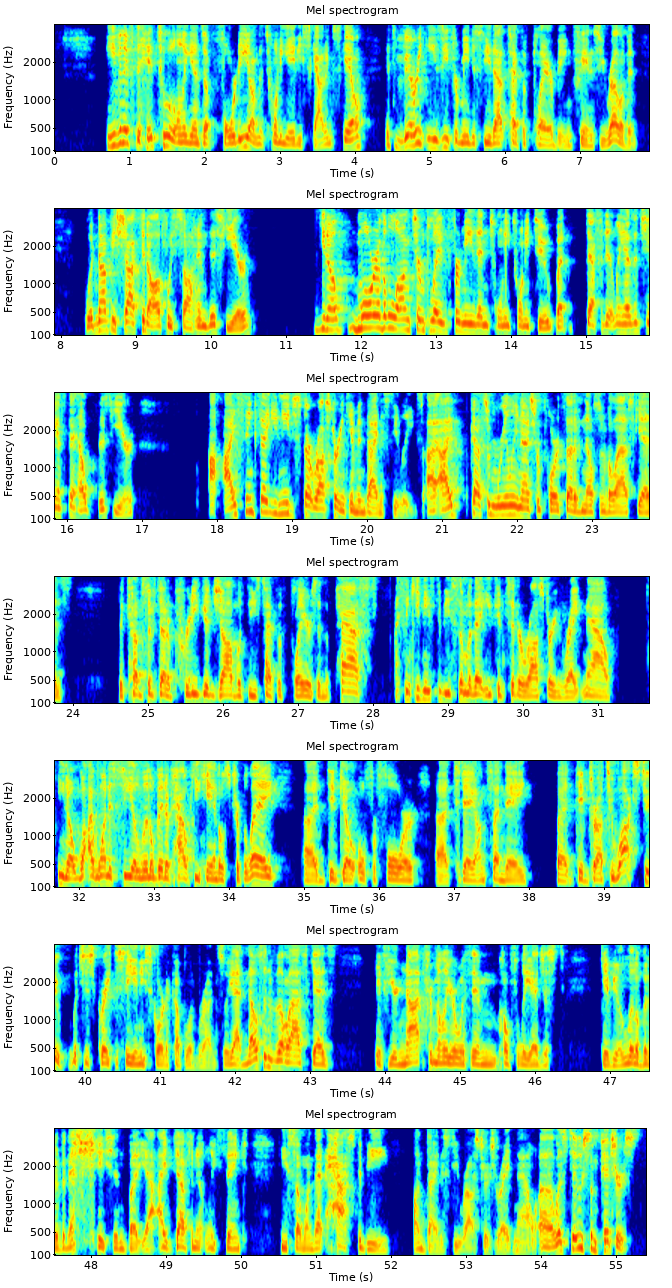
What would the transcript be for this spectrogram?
Even if the hit tool only ends up 40 on the 2080 scouting scale, it's very easy for me to see that type of player being fantasy relevant. Would not be shocked at all if we saw him this year. You know, more of a long term play for me than 2022, but definitely has a chance to help this year. I think that you need to start rostering him in dynasty leagues. I, have got some really nice reports out of Nelson Velazquez. The Cubs have done a pretty good job with these type of players in the past. I think he needs to be someone that you consider rostering right now. You know, I want to see a little bit of how he handles AAA. Uh, did go 0 for 4 uh, today on Sunday but did draw two walks too, which is great to see. And he scored a couple of runs. So yeah, Nelson Velazquez. If you're not familiar with him, hopefully I just gave you a little bit of an education. But yeah, I definitely think he's someone that has to be on dynasty rosters right now. Uh, let's do some pitchers.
